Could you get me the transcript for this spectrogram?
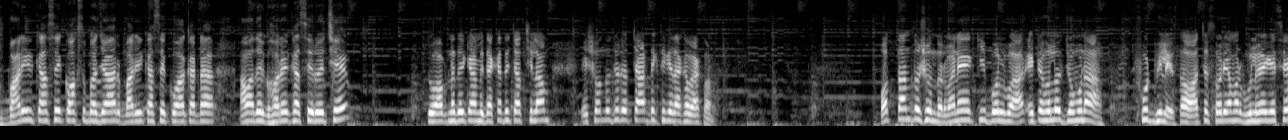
বাড়ির কাছে কক্সবাজার, বাড়ির কাছে কুয়াকাটা, আমাদের ঘরের কাছে রয়েছে। তো আপনাদেরকে আমি দেখাতে চাচ্ছিলাম। এই সৌন্দর্যটা চারদিক থেকে দেখাবো এখন। অত্যন্ত সুন্দর। মানে কি বলব আর, এটা হলো যমুনা। ফুড ভিলেজ। ও আচ্ছা সরি আমার ভুল হয়ে গেছে।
